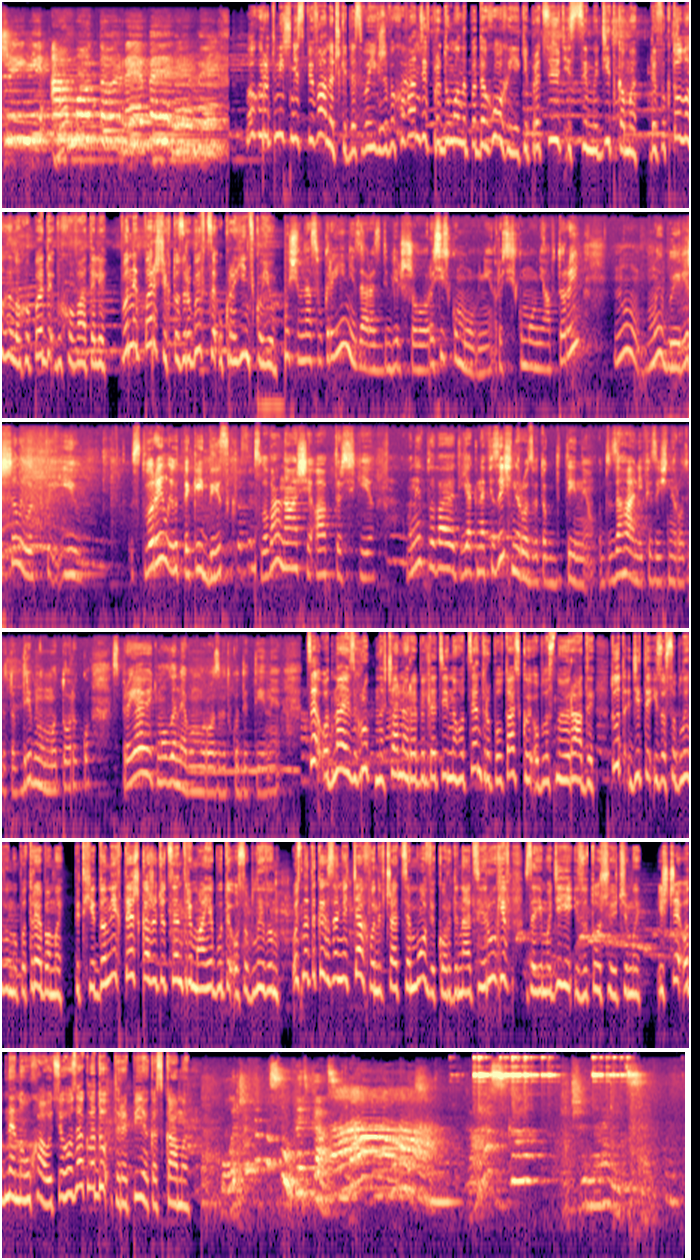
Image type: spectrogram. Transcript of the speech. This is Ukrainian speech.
машині, а мотор реве, реве. Логоритмічні співаночки для своїх же вихованців придумали педагоги, які працюють із цими дітками, дефектологи, логопеди, вихователі. Вони перші, хто зробив це українською. Тому що в нас в Україні зараз здебільшого російськомовні, російськомовні автори. Ну, ми вирішили от і створили от такий диск. Слова наші авторські. Вони впливають як на фізичний розвиток дитини, от загальний фізичний розвиток, дрібну моторику, сприяють мовленевому розвитку дитини. Це одна із груп навчально-реабілітаційного центру Полтавської обласної ради. Тут діти із особливими потребами. Підхід до них теж кажуть у центрі має бути особливим. Ось на таких заняттях вони вчаться мові, координації рухів, взаємодії із оточуючими. І ще одне ноу-хау цього закладу терапія казками. Хочете послухати казку? Починається.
